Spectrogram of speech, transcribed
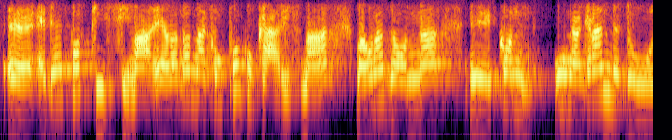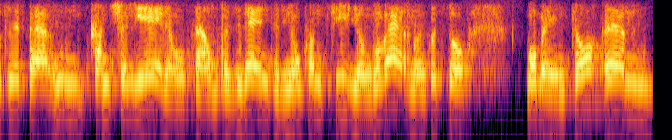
eh, ed è fortissima, è una donna con poco carisma, ma una donna eh, con una grande dose per un cancelliere o per un presidente di un consiglio, un governo in questo momento. Ehm,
